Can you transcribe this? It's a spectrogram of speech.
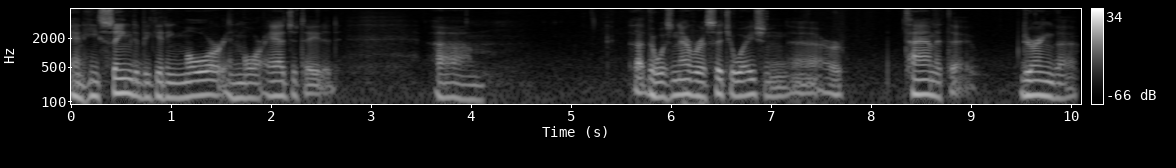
and he seemed to be getting more and more agitated. Um, uh, there was never a situation uh, or time at the during the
